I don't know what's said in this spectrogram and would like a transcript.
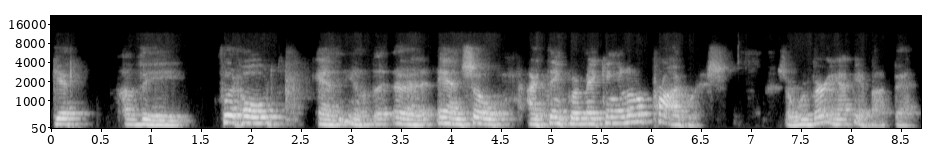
get uh, the foothold, and you know, the, uh, and so I think we're making a little progress. So we're very happy about that.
